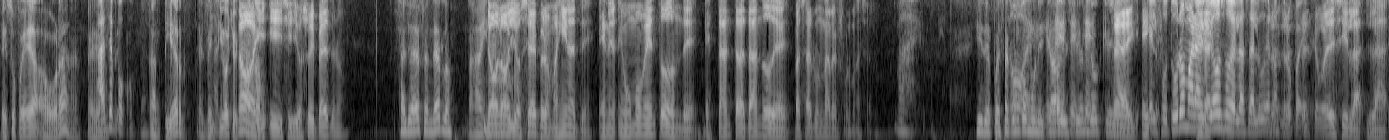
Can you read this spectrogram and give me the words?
Eso fue ahora. eh, Hace poco. Antier, el 28. No, y, y si yo soy Pedro. Salió a defenderlo. Ay, No, no, yo sé, pero imagínate, en, en un momento donde están tratando de pasar una reforma. Ay, Y después sacó No, un comunicado diciendo ese- que... O sea, eh, el futuro maravilloso mira, de la salud de lo- nuestro lo- país. Te voy a decir, la, la,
